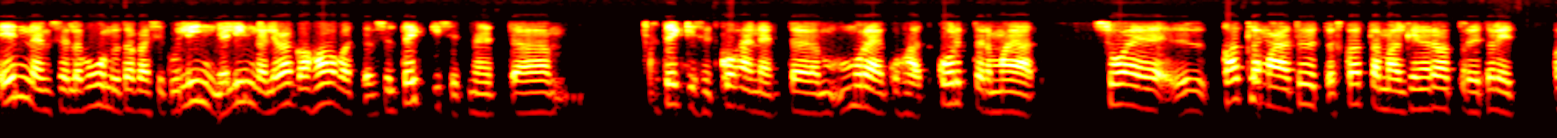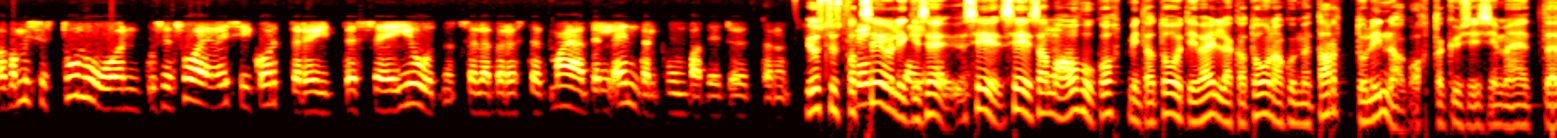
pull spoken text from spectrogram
ennem selle voolu tagasi kui linn ja linn oli väga haavatav, seal tekkisid need äh,, tekkisid kohe need äh, murekohad, kortermajad, soe, katlamaja töötas, katlamajal generaatorid olid aga mis siis tulu on, kui see soe vesi korteritesse ei jõudnud, sellepärast et majadel endal pumbad ei töötanud. just, just, vot see oligi see, see, seesama ohukoht, mida toodi välja ka toona, kui me Tartu linna kohta küsisime, et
